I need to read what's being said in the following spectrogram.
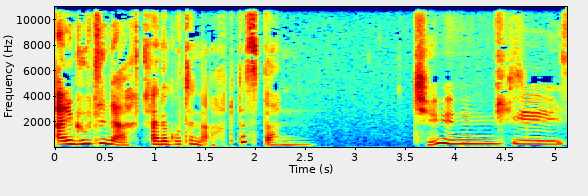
Eine gute Nacht. Eine gute Nacht. Bis dann. Tschüss. Tschüss.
